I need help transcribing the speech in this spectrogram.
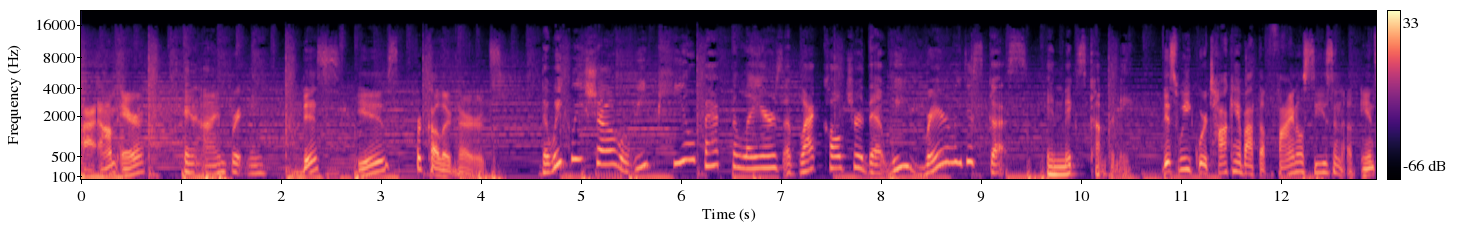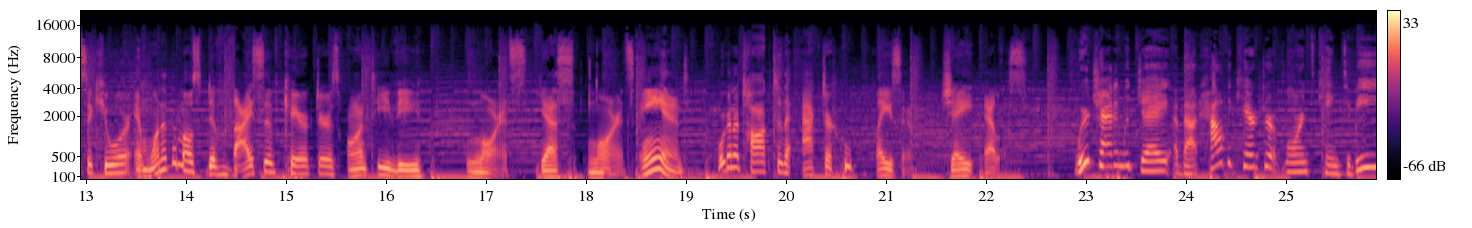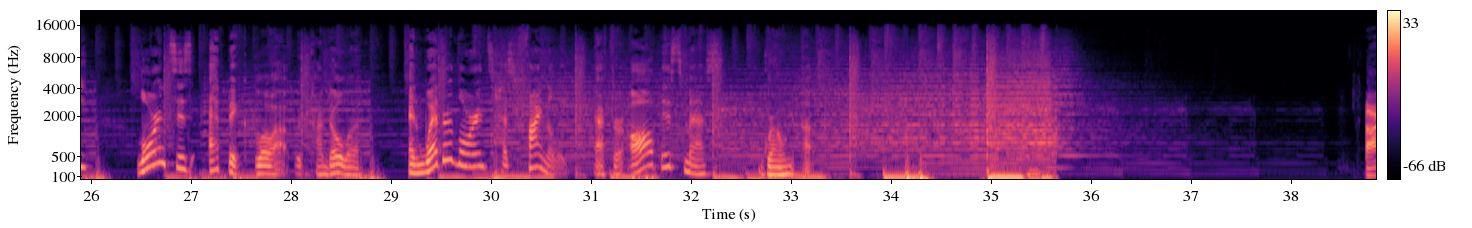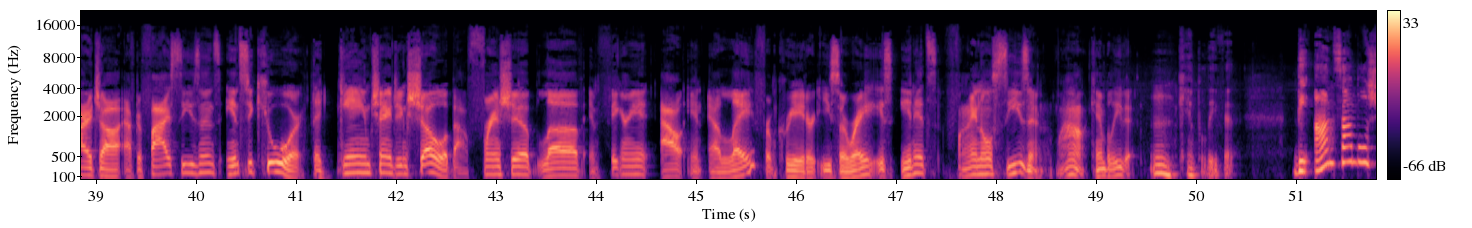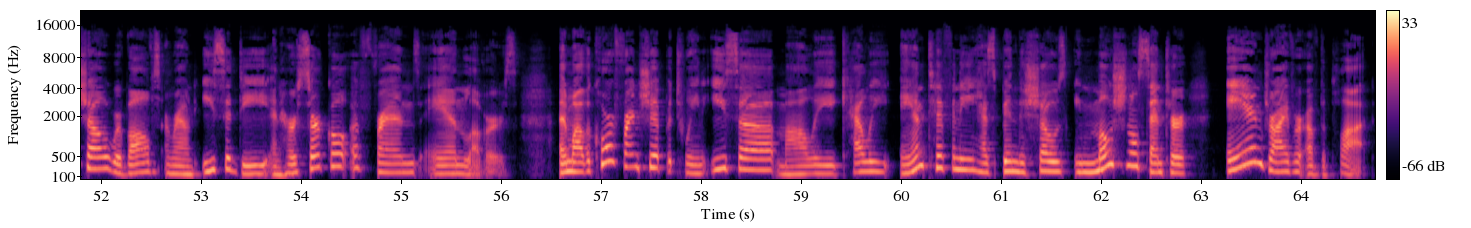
Hi, I'm Eric. And I'm Brittany. This is For Colored Nerds, the weekly show where we peel back the layers of Black culture that we rarely discuss in mixed company. This week, we're talking about the final season of Insecure and one of the most divisive characters on TV, Lawrence. Yes, Lawrence. And we're going to talk to the actor who plays him, Jay Ellis. We're chatting with Jay about how the character of Lawrence came to be, Lawrence's epic blowout with Condola, and whether Lawrence has finally, after all this mess, grown up. All right, y'all. After five seasons, Insecure, the game changing show about friendship, love, and figuring it out in LA from creator Issa Rae, is in its final season. Wow, can't believe it. Mm, can't believe it. The ensemble show revolves around Issa Dee and her circle of friends and lovers. And while the core friendship between Issa, Molly, Kelly, and Tiffany has been the show's emotional center and driver of the plot,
